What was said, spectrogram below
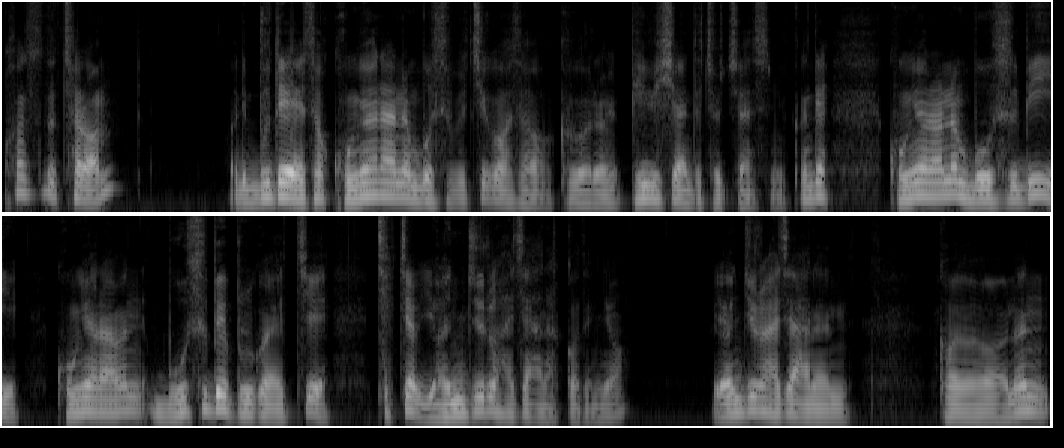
콘서트처럼 어디 무대에서 공연하는 모습을 찍어서 그거를 BBC한테 줬지 않습니까? 근데 공연하는 모습이 공연하는 모습에 불과했지 직접 연주를 하지 않았거든요. 연주를 하지 않은 거는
